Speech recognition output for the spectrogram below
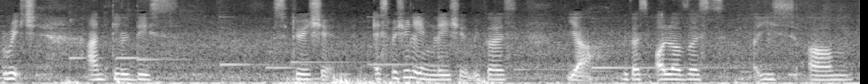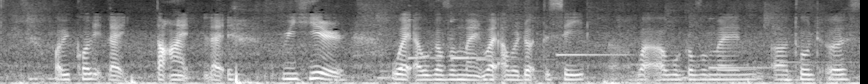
reach until this situation especially in Malaysia because yeah because all of us is um what we call it like taat like we hear what our government what our doctor said uh, what our government uh, told us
